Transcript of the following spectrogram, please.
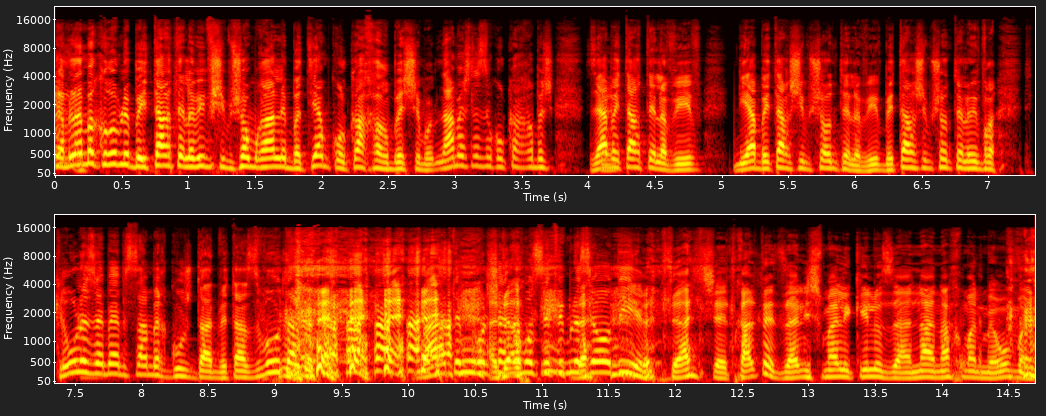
גם למה קוראים לביתר תל אביב שמשון רמלה בת ים כל כך הרבה שמות? למה יש לזה כל כך הרבה שמות? זה היה ביתר תל אביב, נהיה ביתר שמשון תל אביב, ביתר שמשון תל אביב, תקראו לזה מ"ס גוש דן ותעזבו אותנו. מה אתם כל שנה מוסיפים לזה עוד עיר? כשהתחלת את זה, היה נשמע לי כאילו זה ענה נחמן מאומן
